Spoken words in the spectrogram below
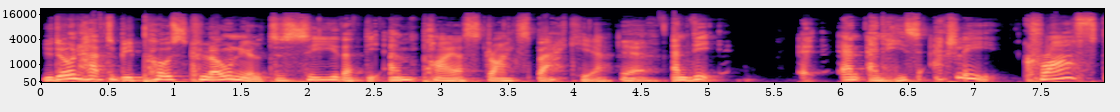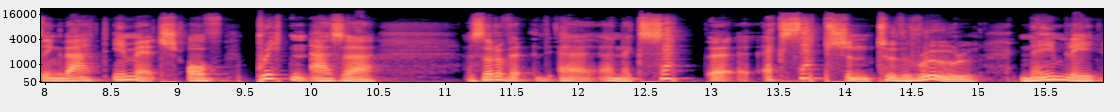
you don't have to be post-colonial to see that the empire strikes back here. Yeah, and the and and he's actually crafting that image of Britain as a, a sort of a, a, an accept, uh, exception to the rule, namely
